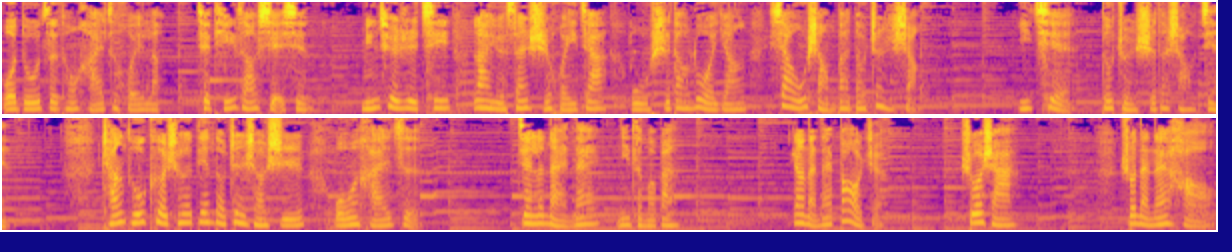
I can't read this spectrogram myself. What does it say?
我独自同孩子回了，且提早写信。明确日期，腊月三十回家，午时到洛阳，下午赏办到镇上，一切都准时的少见。长途客车颠到镇上时，我问孩子：“见了奶奶你怎么办？”让奶奶抱着，说啥？说奶奶好，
